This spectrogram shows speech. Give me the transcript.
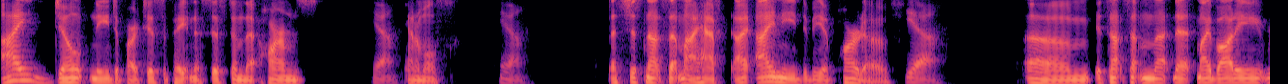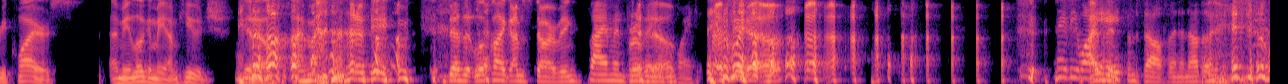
I don't need to participate in a system that harms Yeah. animals. Yeah. That's just not something I have I, I need to be a part of. Yeah. um it's not something that that my body requires i mean look at me i'm huge you know I'm, i mean does it look like i'm starving Simon proving know. the point. You know? Maybe why I've he been- hates himself in another dimension.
